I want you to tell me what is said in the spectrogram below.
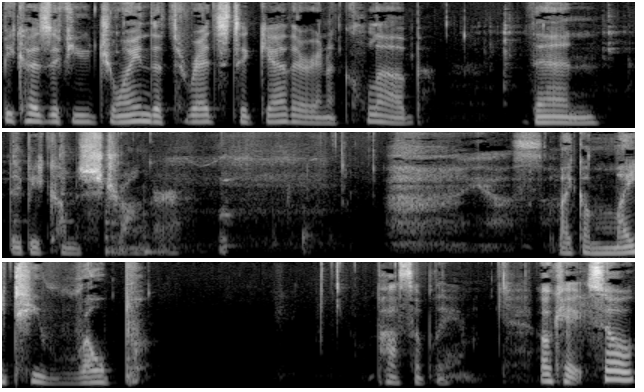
because if you join the threads together in a club, then they become stronger. Yes. Like a mighty rope. Possibly. Okay, so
